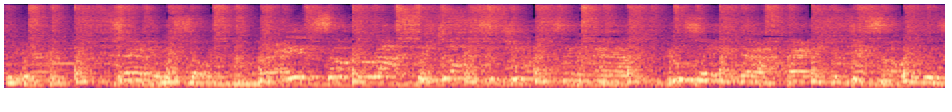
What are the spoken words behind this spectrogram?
here telling me so. I need some Rocky Johnson Johnson now. Who's saying that, and you forget some of this.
